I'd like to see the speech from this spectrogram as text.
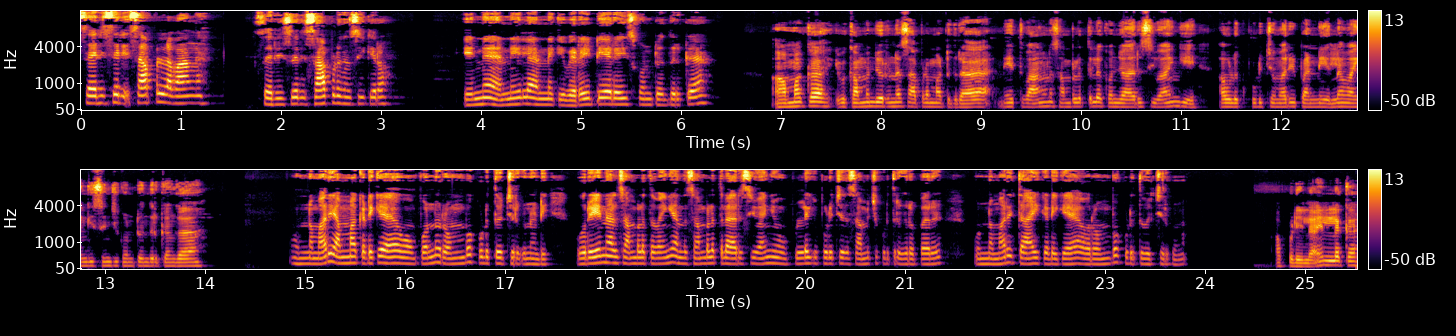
சரி சரி. சாப்பிட்ல வாங்க. சரி சரி. சாப்பிடுங்க சீக்கிரம். என்ன நீல அன்னைக்கு வெரைட்டியாக ரைஸ் கொண்டு வந்திருக்க? ஆமாக்கா இவ கம்மஞ்சோறுனா சாப்பிட மாட்டேங்கிறா நேற்று வாங்கின சம்பளத்தில் கொஞ்சம் அரிசி வாங்கி அவளுக்கு பிடிச்ச மாதிரி பன்னீர்லாம் வாங்கி செஞ்சு கொண்டு வந்திருக்கேங்க உன்ன மாதிரி அம்மா கிடைக்க உன் பொண்ணு ரொம்ப கொடுத்து வச்சிருக்கணும்டி. ஒரே நாள் சம்பளத்தை வாங்கி அந்த சம்பளத்தில் அரிசி வாங்கி உன் பிள்ளைக்கு பிடிச்சதை சமைச்சு கொடுத்துருக்குற பாரு. உன்ன மாதிரி தாய் கிடைக்க அவ ரொம்ப கொடுத்து வச்சிருக்கணும். அப்படிலாம் இல்லைக்கா.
